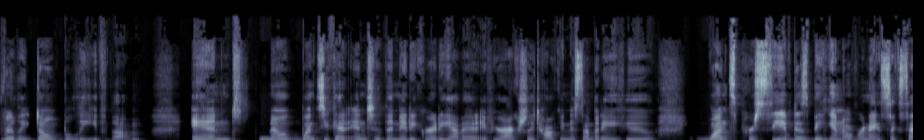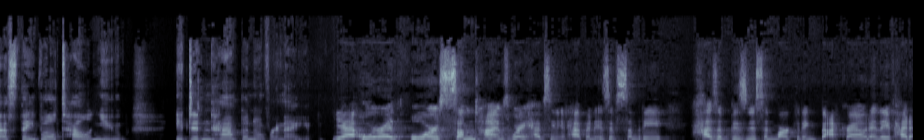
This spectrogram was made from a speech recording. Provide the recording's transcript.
really don't believe them. And you know once you get into the nitty gritty of it if you're actually talking to somebody who once perceived as being an overnight success they will tell you it didn't happen overnight. Yeah, or or sometimes where I have seen it happen is if somebody has a business and marketing background and they've had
